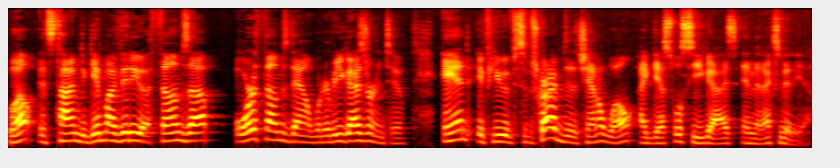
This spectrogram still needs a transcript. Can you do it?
well, it's time to give my video a thumbs up or a thumbs down, whatever you guys are into. And if you have subscribed to the channel, well, I guess we'll see you guys in the next video.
